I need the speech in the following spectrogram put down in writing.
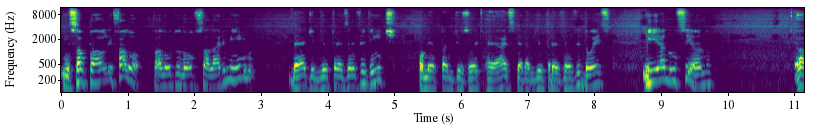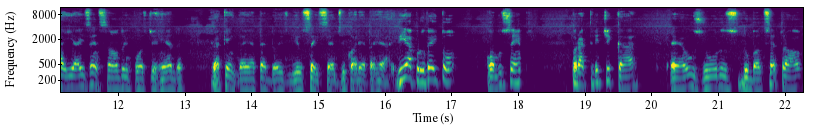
em São Paulo e falou, falou do novo salário mínimo, né, de 1.320, aumentando 18 reais, que era 1.302, e anunciando aí a isenção do imposto de renda para quem ganha até R$ 2.640. E aproveitou, como sempre, para criticar é, os juros do Banco Central,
